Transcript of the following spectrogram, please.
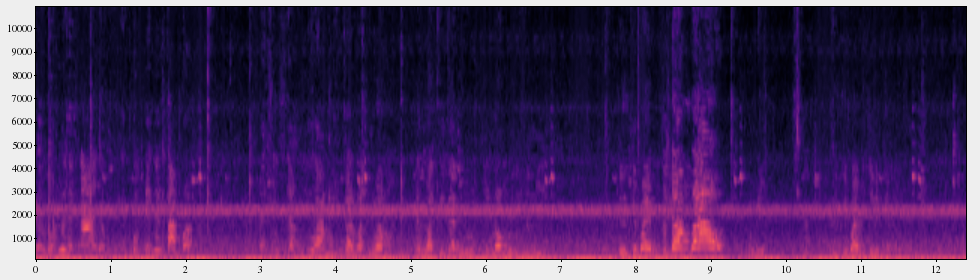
มันบอกคือเหตุง่ายหรอกไอ้พวกได้เงินปรับอะมันเป็นเสียงยวง มีการวัดดวงแต่วัดที่ กันอยู่ยังลองดูนี่คือแกใบมันก็จะต้องเบ้าพี่คือแกใบมันจะเรียนยังไงไป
